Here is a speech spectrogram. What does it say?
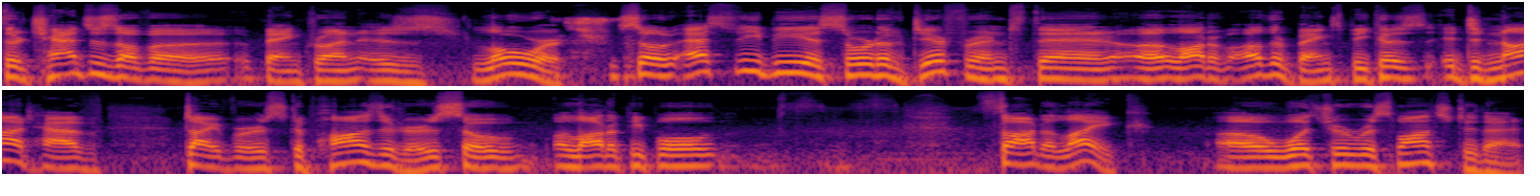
the chances of a bank run is lower. So SVB is sort of different than a lot of other banks because it did not have diverse depositors. So a lot of people thought alike. Uh, what's your response to that?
